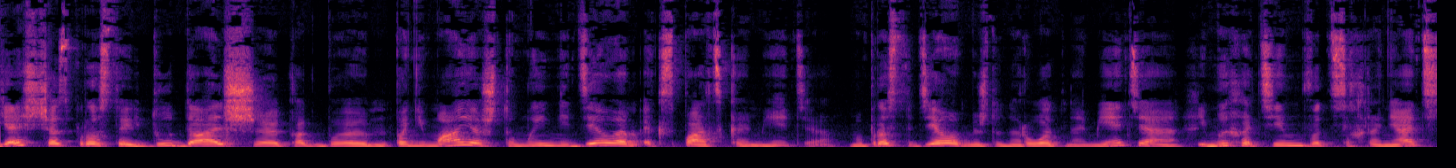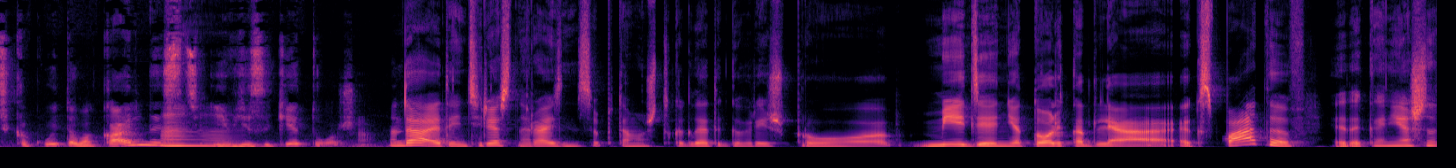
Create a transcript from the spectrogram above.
я сейчас просто иду дальше, как бы понимая, что мы не делаем экспатское медиа. Мы просто делаем международное медиа, и мы хотим вот сохранять какую-то локальность mm-hmm. и в языке тоже. Ну да, это интересная разница, потому что когда ты говоришь про медиа не только для экспатов, это, конечно,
